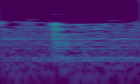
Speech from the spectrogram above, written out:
Thank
